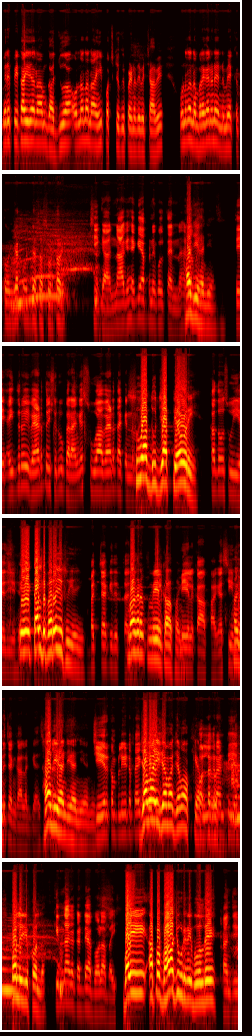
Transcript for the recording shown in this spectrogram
ਮੇਰੇ ਪਿਤਾ ਜੀ ਦਾ ਨਾਮ ਗਾਜੂ ਆ ਉਹਨਾਂ ਦਾ ਨਾਂ ਹੀ ਪੁੱਛ ਕੇ ਕੋਈ ਪਿੰਡ ਦੇ ਵਿੱਚ ਆਵੇ। ਉਹਨਾਂ ਦਾ ਨੰਬਰ ਹੈਗਾ 9915555763 ਠੀਕ ਆ ਨਗ ਹੈਗੇ ਆਪਣੇ ਕੋਲ ਤਿੰਨ ਹਨਾ ਹਾਂਜੀ? ਹਾਂਜੀ। ਤੇ ਇਧਰੋਂ ਹੀ ਵੈੜ ਤੋਂ ਹੀ ਸ਼ੁਰੂ ਕਰਾਂਗੇ ਸੂਆ ਵੈੜ ਦਾ ਕਿੰਨਾ? ਸੂਆ ਦੂਜਾ ਪਿਓਰ ਹੀ। ਕਦੋਂ ਸੂਈ ਹੈ ਜੀ ਇਹ? ਇਹ ਕੱਲ ਦੁਪਹਿਰੇ ਜੀ ਸੂਈ ਹੈ ਜੀ। ਬੱਚਾ ਕੀ ਦਿੱਤਾ ਜੀ? ਮਗਰ ਮੇਲ ਕਾਫ ਹੈ ਜੀ। ਮੇਲ ਕਾਪ ਆ ਗਿਆ ਸੀਮਨ। ਚੰਗਾ ਲੱਗਿਆ ਸੀ। ਹਾਂਜੀ ਹਾਂਜੀ ਹਾਂਜੀ ਹਾਂਜੀ। ਜੇਰ ਕੰਪਲੀਟ ਪੈ ਜਮਾ ਹੀ ਜਮਾ ਜਮਾ ਓਕੇ ਫੁੱਲ ਗਾਰੰਟੀ ਹੈ ਫੁੱਲ ਜੀ ਫੁੱਲ। ਕਿੰਨਾ ਕੁ ਕੱਢਿਆ ਬੋਲਾ ਬਾਈ? ਬਾਈ ਆਪਾਂ ਬਾਹਲਾ ਝੂਠ ਨਹੀਂ ਬੋਲਦੇ। ਹਾਂਜੀ।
